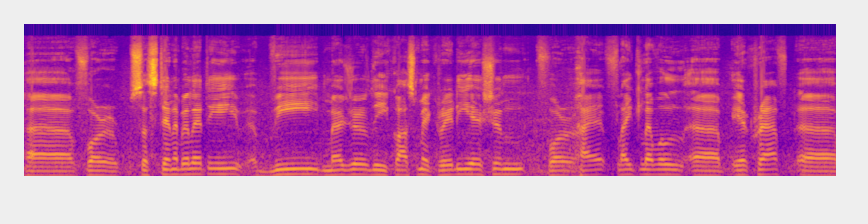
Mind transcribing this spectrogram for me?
Uh, for sustainability, we measure the cosmic radiation for high flight level uh, aircraft uh,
